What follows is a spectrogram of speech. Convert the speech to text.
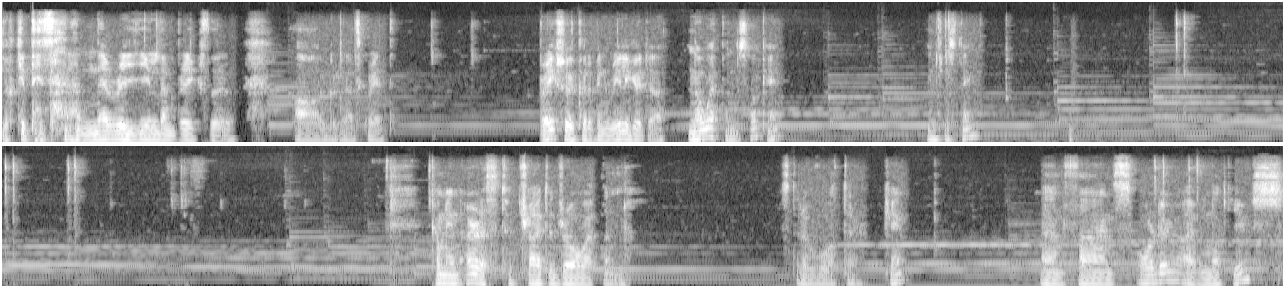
Look at this, never yield and breakthrough. Oh, that's great. Breakthrough could have been really good. No weapons, okay. Interesting. Coming in earth to try to draw weapon instead of water. Okay. And finds order I will not use.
